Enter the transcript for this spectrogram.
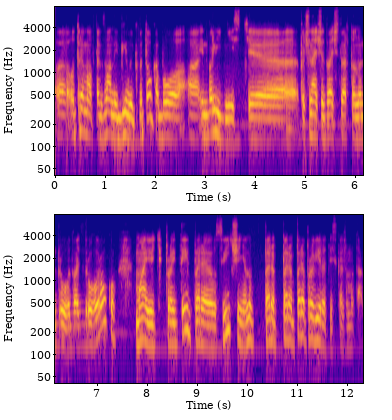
е, отримав так званий білий квиток або е, інвалідність, е, починаючи з 24.02.22 року, мають пройти переосвідчення, ну пере, пере, перепровіритись, скажімо так.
